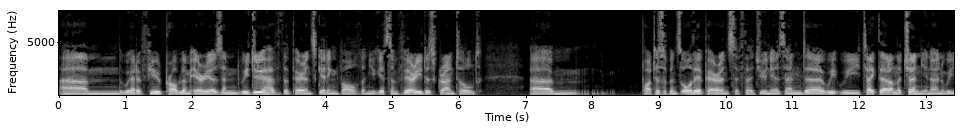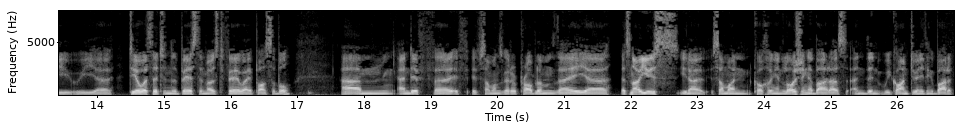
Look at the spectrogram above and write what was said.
Um, we had a few problem areas and we do have the parents getting involved and you get some very disgruntled, um, participants or their parents if they're juniors, and uh, we we take that on the chin, you know, and we we uh, deal with it in the best and most fair way possible. Um, and if, uh, if, if someone's got a problem, they, uh, it's no use, you know, someone koching and lodging about us and then we can't do anything about it.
